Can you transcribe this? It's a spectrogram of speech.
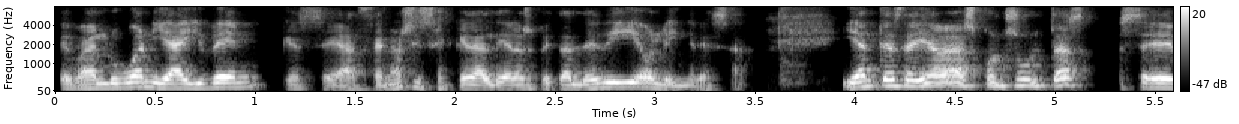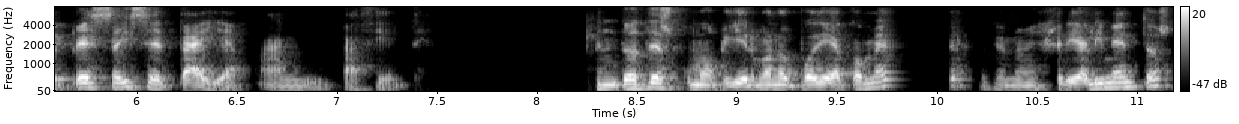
evalúan y ahí ven qué se hace, ¿no? Si se queda el día en el hospital de día o le ingresan. Y antes de ir a las consultas, se pesa y se talla al paciente. Entonces, como Guillermo no podía comer, porque no ingería alimentos,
